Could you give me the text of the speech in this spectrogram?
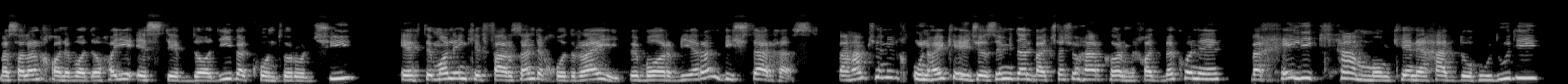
مثلا خانواده های استبدادی و کنترلچی احتمال اینکه فرزند خود رأی به بار بیارن بیشتر هست. و همچنین اونهایی که اجازه میدن بچهشون هر کار می‌خواد بکنه و خیلی کم ممکنه حد و حدودی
